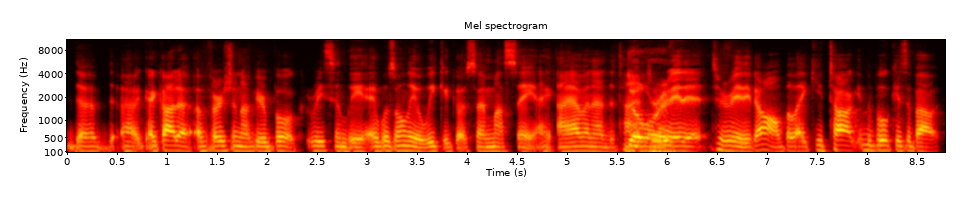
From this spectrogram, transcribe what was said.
the, the, the- uh, I got a, a version of your book recently. It was only a week ago, so I must say I, I haven't had the time Don't to worry. read it to read it all. But like you talk, in the book is about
